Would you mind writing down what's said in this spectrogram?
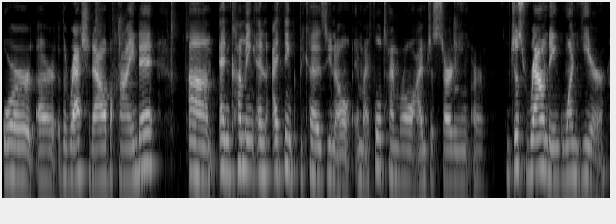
or, or the rationale behind it. Um, and coming, and I think because, you know, in my full time role, I'm just starting or just rounding one year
